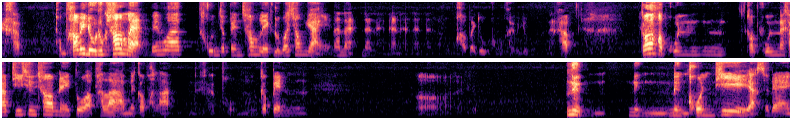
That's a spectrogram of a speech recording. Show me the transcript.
นะครับ ผมเข้าไปดูทุกช่องแหละ ไม่ว่าคุณจะเป็นช่องเล็กหรือว่าช่องใหญ่นั่นน่ะนั่นน่ะนั่นน่ะนั่นน่ะผมเข้าไปดูผมเข้าไปดูนะครับ ก็ขอบคุณขอบคุณนะครับ ที่ชื่นชอบในตัวพระรามและก็พระลักษณ์นะครับ ผมก็เป็นเอ่อ หนึ่งหนึ่งหนึ่งคนที่อยากแสดง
